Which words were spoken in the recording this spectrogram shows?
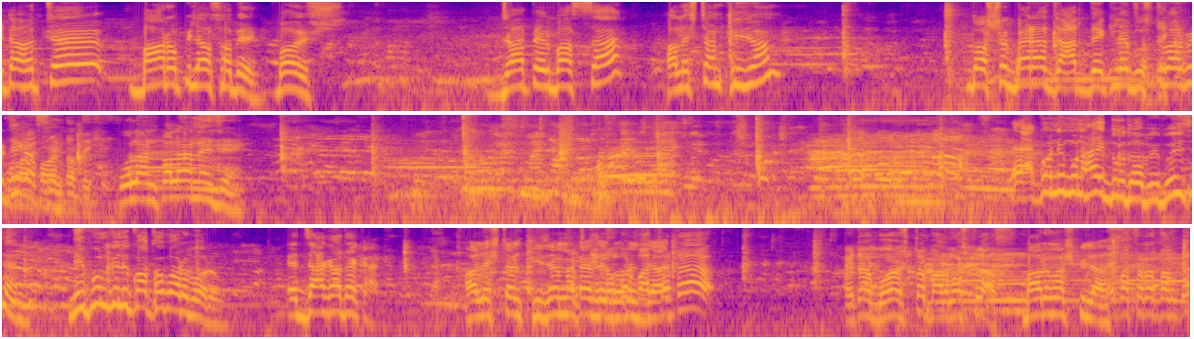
এটা হচ্ছে বারো প্লাস হবে বয়স। জাতের বাচ্চা হলস্টান ফিজম দর্শক ভাইরা জাত দেখলে বুঝতে পারবে ঠিক আছে? দেখি। পালান এই যে। এখনই মনে হয় দুধ হবে বুঝছেন? নিপুলগুলি কত বড় বড়? এর জায়গা দেখা। হলস্টান ফিজম একটা এটা বয়সটা বারো মাস প্লাস বারো মাস প্লাস বাচ্চাটার দামটা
